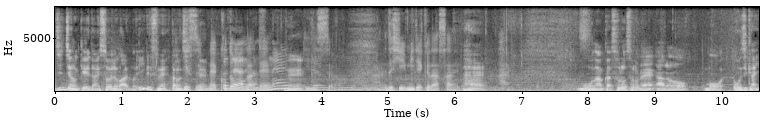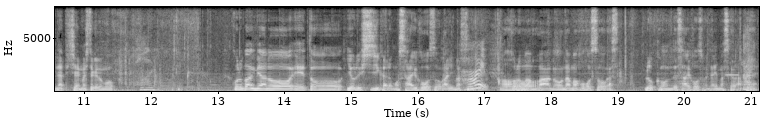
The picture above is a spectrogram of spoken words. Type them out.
神社の境内にそういうのがあるのいいですねいいですよね。子供が風情ありますね。ねいいですよ。はい。ぜひ見てください。はい、もうなんかそろそろねあのもうお時間になってきちゃいましたけども、この番組あの、えー、と夜7時からも再放送がありますので、はい。このまんまあの生放送が録音で再放送になりますから、はい。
